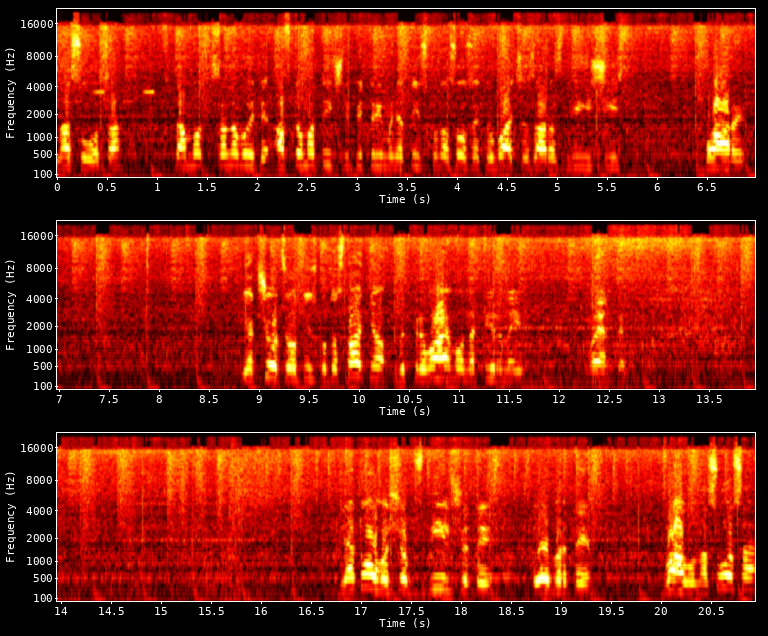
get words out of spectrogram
насоса, встановити автоматичне підтримання тиску насоса, як ви бачите, зараз 2,6 бари. Якщо цього тиску достатньо, відкриваємо напірний вентиль. Для того, щоб збільшити оберти валу насоса,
